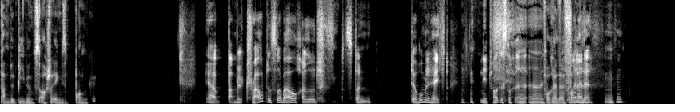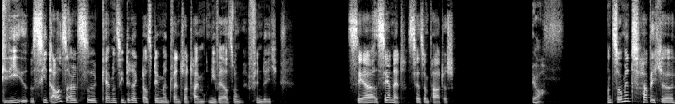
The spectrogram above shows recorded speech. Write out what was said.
Bumblebee ist auch schon irgendwie so bonk. Ja, Bumble Trout ist aber auch, also das ist dann der Hummelhecht. nee, Trout ist doch äh, äh, Forelle. Forelle. Mhm. Die sieht aus, als äh, käme sie direkt aus dem Adventure Time Universum, finde ich. Sehr, sehr nett, sehr sympathisch. Ja. Und somit habe ich äh,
